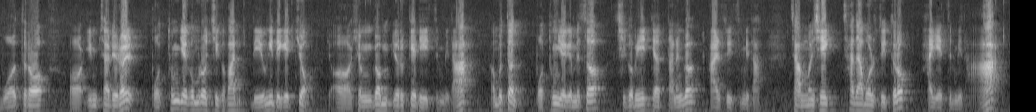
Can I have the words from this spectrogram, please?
무엇으로 어, 임차료를 보통예금으로 지급한 내용이 되겠죠. 어, 현금 이렇게 되어 있습니다. 아무튼 보통예금에서 지급이 되었다는 거 알 수 있습니다. 번씩 찾아볼 수 있도록 하겠습니다.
